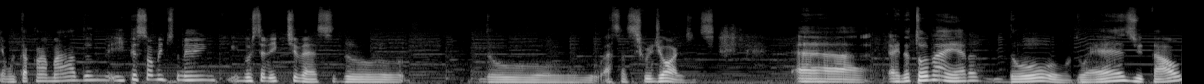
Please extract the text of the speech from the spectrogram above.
que é muito aclamado, e pessoalmente também gostaria que tivesse do, do Assassin's Creed Origins. Uh, ainda estou na era do, do Ezio e tal,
